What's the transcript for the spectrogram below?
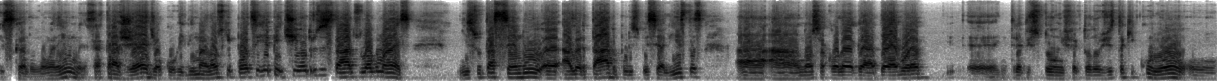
escândalo não é nem essa tragédia ocorrida em Manaus que pode se repetir em outros estados logo mais. Isso está sendo é, alertado por especialistas. A, a nossa colega Débora é, entrevistou um infectologista que cunhou um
